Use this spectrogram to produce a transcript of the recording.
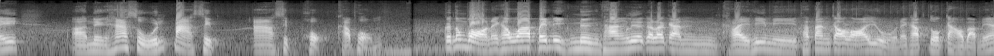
ส์150 80 R16 ครับผม ก็ต้องบอกนะครับว่าเป็นอีกหนึ่งทางเลือกกันแล้วกันใครที่มีทัตตัน 900 อยู่นะครับตัวเก่าแบบนี้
